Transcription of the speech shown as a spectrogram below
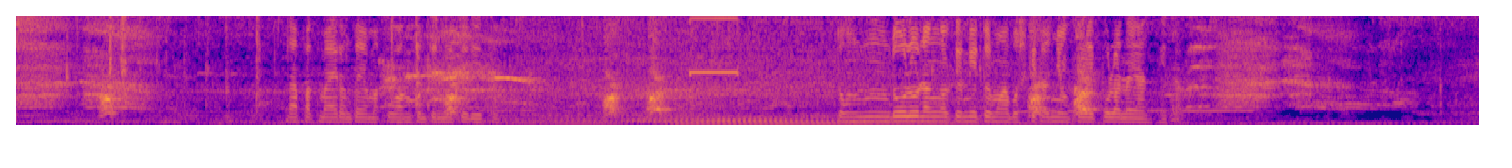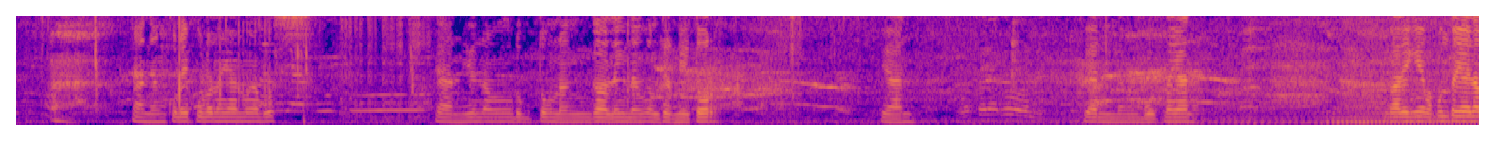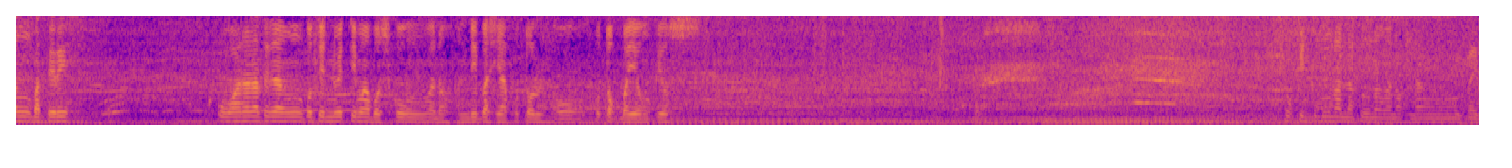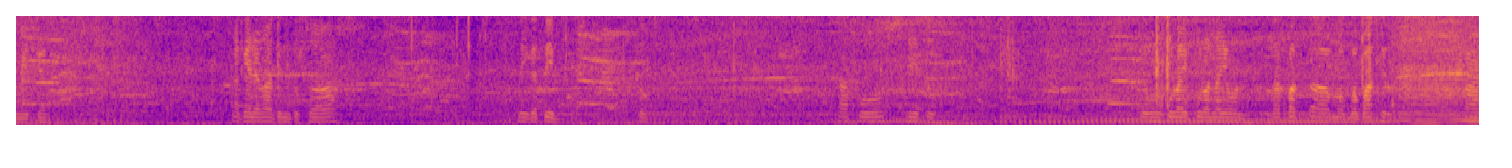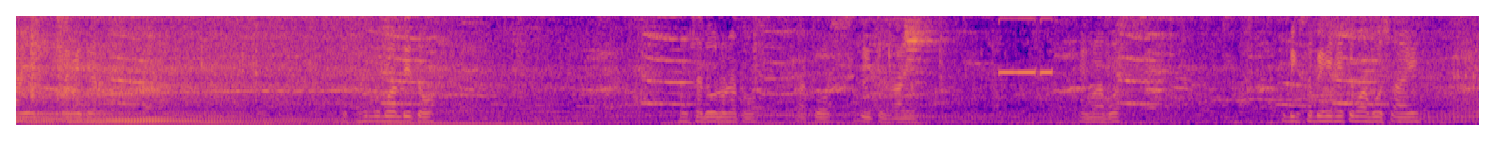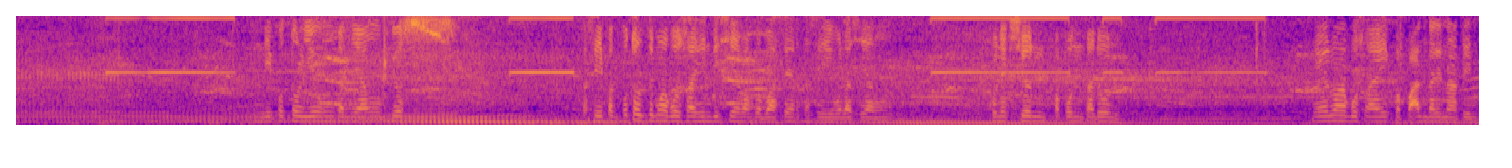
Dapat mayroon tayong makuhang continuity dito. Itong dulo ng alternator mga boss kita yung kulay pula na yan. Kita. Yan yung kulay pula na yan mga boss. Yan yun ang dugtong ng galing ng alternator. Yan yan ng bolt na yan. Galing yan mapunta yan ng battery. Kuha na natin ng continuity mga boss kung ano hindi ba siya putol o putok ba yung fuse. Sukin ko muna na to ng ano ng multimeter. Lagay lang natin to sa negative. Ito. Tapos dito yung kulay pula na yun dapat uh, magbabasir uh, yung multimeter susunod mo muna dito yung sa dulo na to tapos dito tayo. Ay mga boss. Ibig sabihin nito mga boss ay hindi putol yung kanyang fuse. Kasi pag putol ito mga boss ay hindi siya magbabaser kasi wala siyang connection papunta doon ngayon mga boss ay papaanda rin natin.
